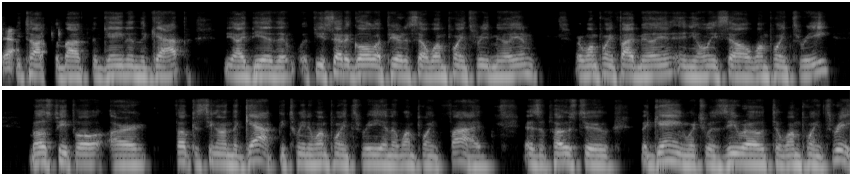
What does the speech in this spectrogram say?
Yeah. He talked about the gain and the gap the idea that if you set a goal up here to sell 1.3 million or 1.5 million and you only sell 1.3, most people are focusing on the gap between the 1.3 and the 1.5 as opposed to the gain which was 0 to 1.3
